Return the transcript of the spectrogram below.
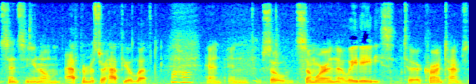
since you know after Mr. Hatfield left, Uh-huh. and and so somewhere in the late '80s to current times,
